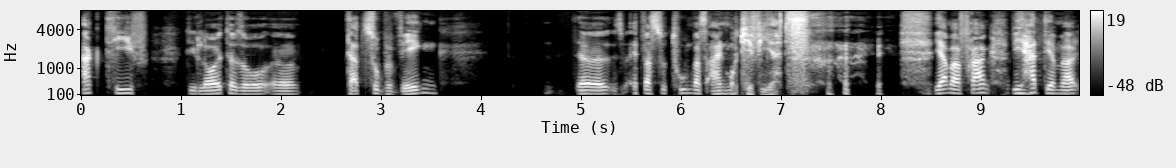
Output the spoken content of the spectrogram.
aktiv die Leute so äh, dazu bewegen, äh, etwas zu tun, was einen motiviert. ja, mal fragen, wie hat dir mal,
